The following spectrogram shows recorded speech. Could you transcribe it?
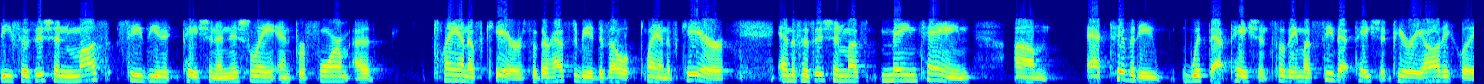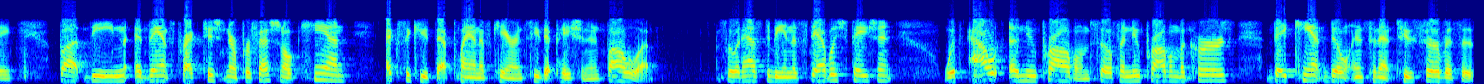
The physician must see the patient initially and perform a plan of care. So there has to be a developed plan of care, and the physician must maintain um, activity with that patient. So they must see that patient periodically, but the advanced practitioner professional can execute that plan of care and see that patient in follow up. So it has to be an established patient without a new problem. So if a new problem occurs, they can't bill incident 2 services.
